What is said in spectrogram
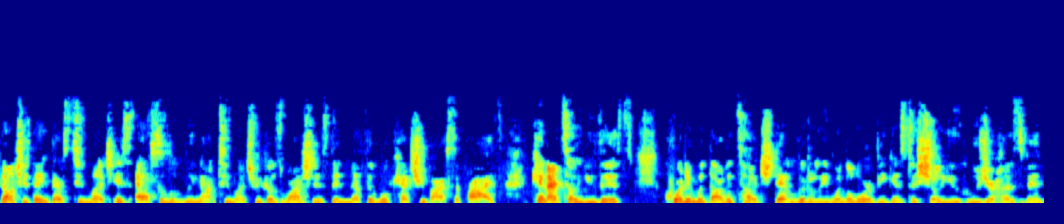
don't you think that's too much? It's absolutely not too much because watch this, then nothing will catch you by surprise. Can I tell you this? Courting without a touch, that literally when the Lord begins to show you who's your husband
